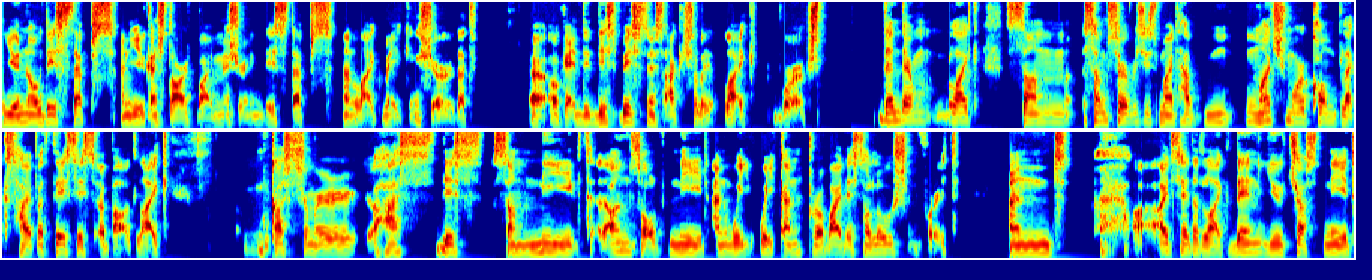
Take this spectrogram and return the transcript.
you know these steps and you can start by measuring these steps and like making sure that uh, okay th- this business actually like works. Then there like some some services might have m- much more complex hypothesis about like customer has this some need unsolved need and we we can provide a solution for it and uh, I'd say that like then you just need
